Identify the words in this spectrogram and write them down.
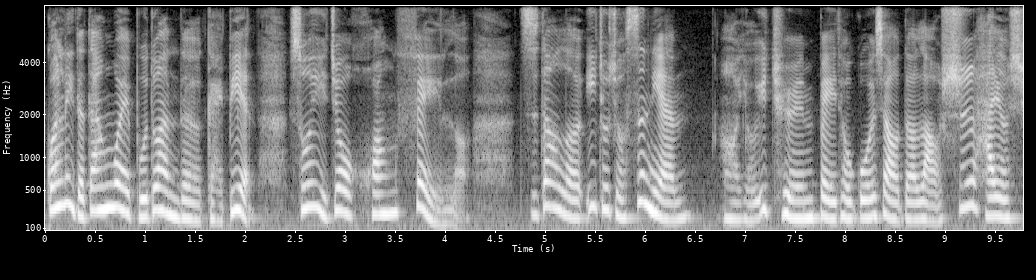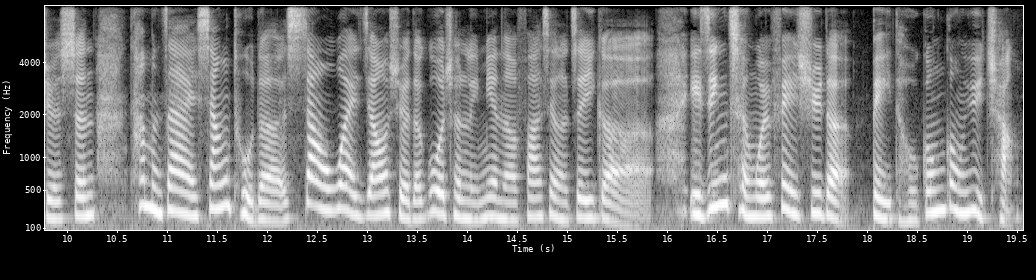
管理的单位不断的改变，所以就荒废了。直到了一九九四年。啊，有一群北投国小的老师还有学生，他们在乡土的校外教学的过程里面呢，发现了这一个已经成为废墟的北投公共浴场。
